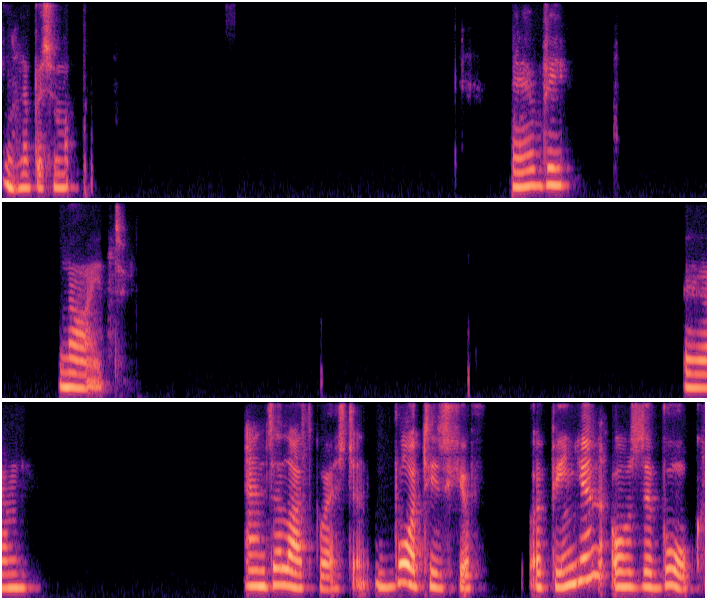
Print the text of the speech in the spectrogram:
Напишемо every night. Um, and the last question. What is her opinion of the book?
